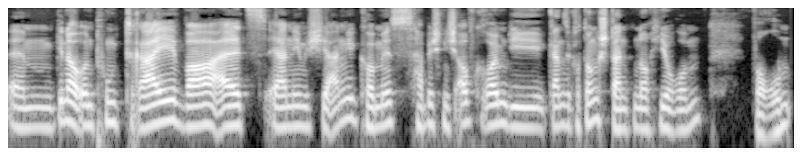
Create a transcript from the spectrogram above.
Ähm, genau, und Punkt drei war, als er nämlich hier angekommen ist, habe ich nicht aufgeräumt, die ganze Kartons standen noch hier rum. Warum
